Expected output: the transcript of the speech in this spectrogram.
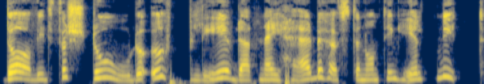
David förstod och upplevde att nej, här behövs det någonting helt nytt.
